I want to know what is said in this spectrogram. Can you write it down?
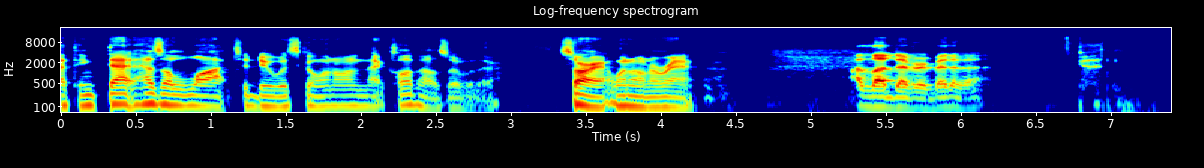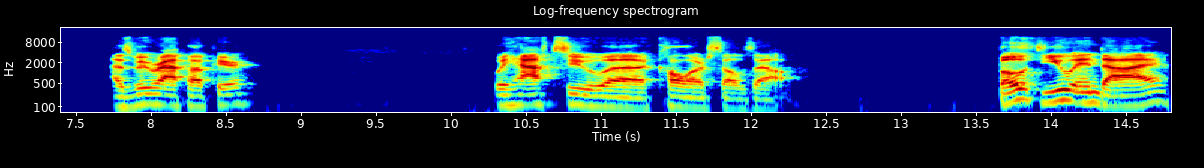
I think that has a lot to do with what's going on in that clubhouse over there. Sorry, I went on a rant. I loved every bit of it. Good. As we wrap up here, we have to uh, call ourselves out. Both you and I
